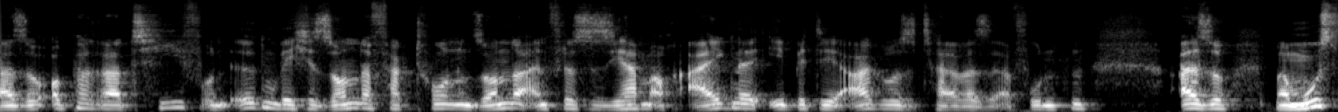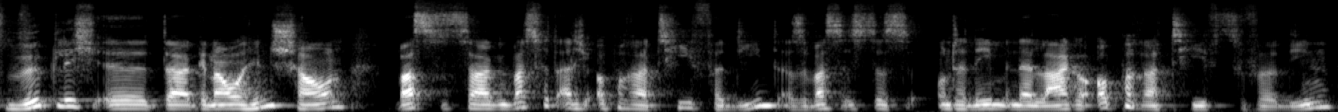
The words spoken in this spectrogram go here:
also operativ und irgendwelche Sonderfaktoren und Sondereinflüsse. Sie haben auch eigene EBITDA-Größe teilweise erfunden. Also man muss wirklich äh, da genauer hinschauen, was sozusagen, was wird eigentlich operativ verdient? Also was ist das Unternehmen in der Lage, operativ zu verdienen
